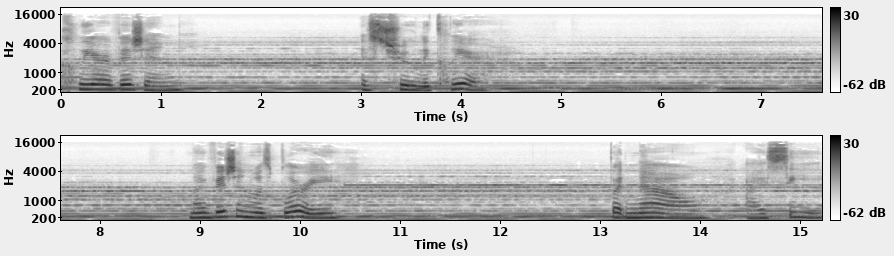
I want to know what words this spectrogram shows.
clear vision is truly clear. My vision was blurry, but now I see.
